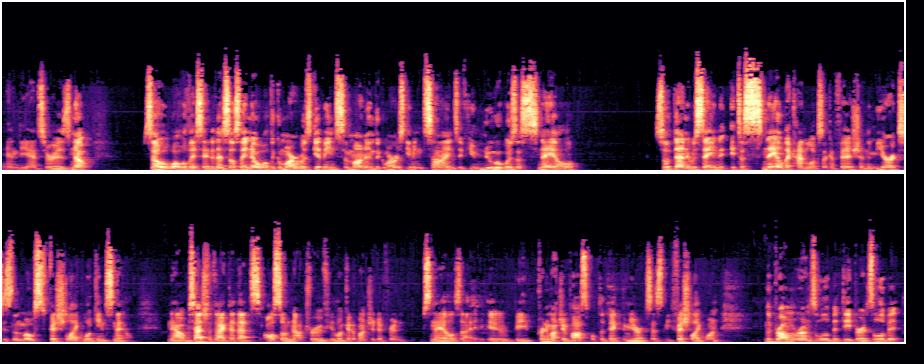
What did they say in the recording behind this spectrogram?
And the answer is no. So what will they say to this? They'll say, no, well, the Gemara was giving Simonim, the Gemara was giving signs. If you knew it was a snail, so then it was saying it's a snail that kind of looks like a fish, and the Murex is the most fish-like looking snail. Now, besides the fact that that's also not true, if you look at a bunch of different snails, I, it would be pretty much impossible to pick the Murex as the fish-like one. The problem runs a little bit deeper. It's a little bit.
